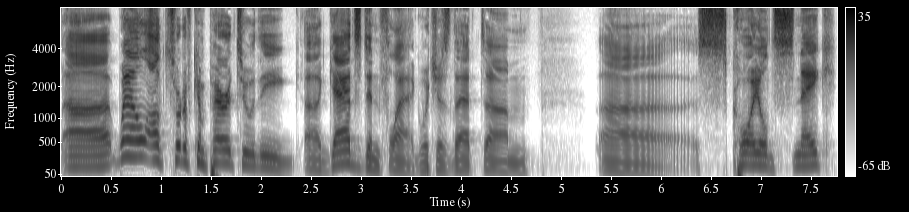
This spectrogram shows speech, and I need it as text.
uh, well, I'll sort of compare it to the uh, Gadsden flag, which is that um, uh, coiled snake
